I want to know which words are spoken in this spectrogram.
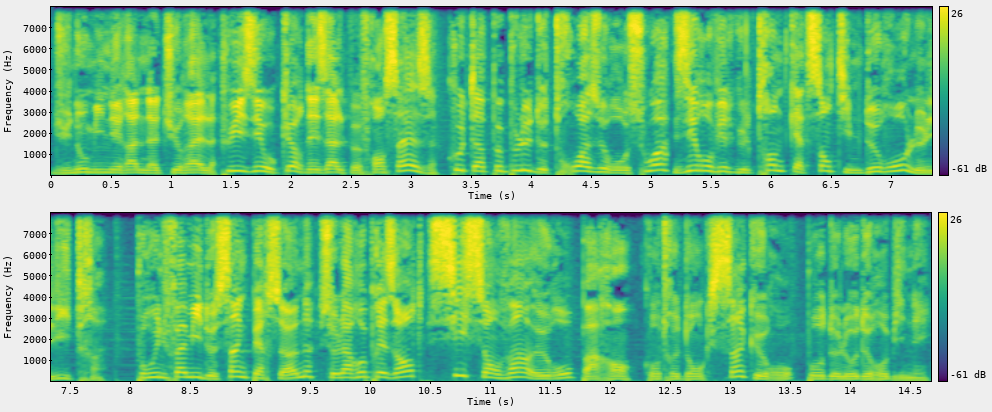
d'une eau minérale naturelle puisée au cœur des Alpes françaises coûte un peu plus de 3 euros, soit 0,34 centimes d'euros le litre. Pour une famille de 5 personnes, cela représente 620 euros par an, contre donc 5 euros pour de l'eau de robinet.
